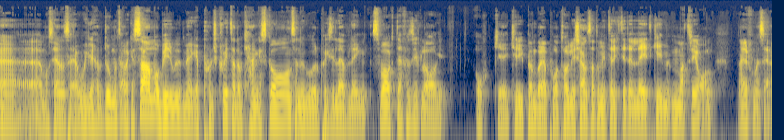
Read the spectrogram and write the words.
Uh, måste jag ändå säga. Wigglytuff dog mot Alakazam och Beedrill blev mega punch Crittad av Kangaskhan. Sen går pixie leveling. Svagt defensivt lag. Och uh, krypen börjar påtagligt kännas att de inte riktigt är late game material. Nej, det får man säga.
